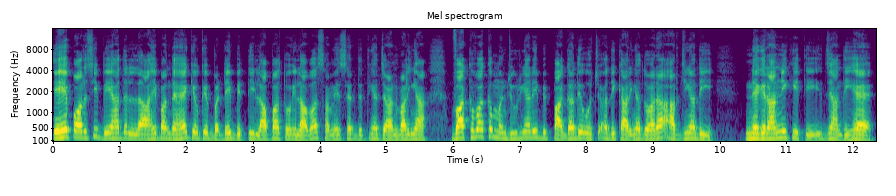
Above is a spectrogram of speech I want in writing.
ਇਹ ਪਾਲਿਸੀ ਬੇਹੱਦ ਲਾਹੇਵੰਦ ਹੈ ਕਿਉਂਕਿ ਵੱਡੇ ਵਿੱਤੀ ਲਾਭਾਂ ਤੋਂ ਇਲਾਵਾ ਸਮੇਂ ਸਿਰ ਦਿੱਤੀਆਂ ਜਾਣ ਵਾਲੀਆਂ ਵੱਖ-ਵੱਖ ਮਨਜ਼ੂਰੀਆਂ ਲਈ ਵਿਭਾਗਾਂ ਦੇ ਉੱਚ ਅਧਿਕਾਰੀਆਂ ਦੁਆਰਾ ਅਰਜ਼ੀਆਂ ਦੀ ਨਿਗਰਾਨੀ ਕੀਤੀ ਜਾਂਦੀ ਹੈ।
